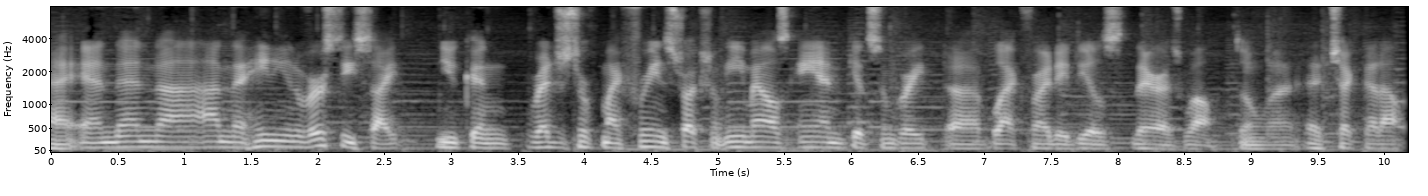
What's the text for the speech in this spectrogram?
Uh, and then on the Haney University site, you can register for my free instructional emails and get some great uh, Black Friday deals there as well. So uh, uh, check that out.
